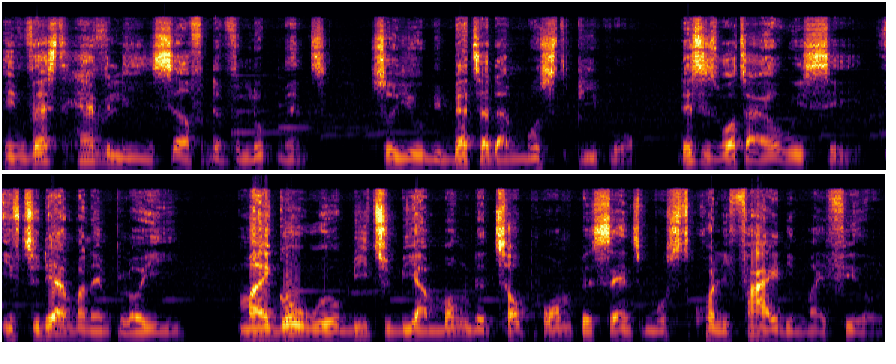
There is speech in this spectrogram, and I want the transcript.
Invest heavily in self development so you'll be better than most people. This is what I always say. If today I'm an employee, my goal will be to be among the top 1% most qualified in my field.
